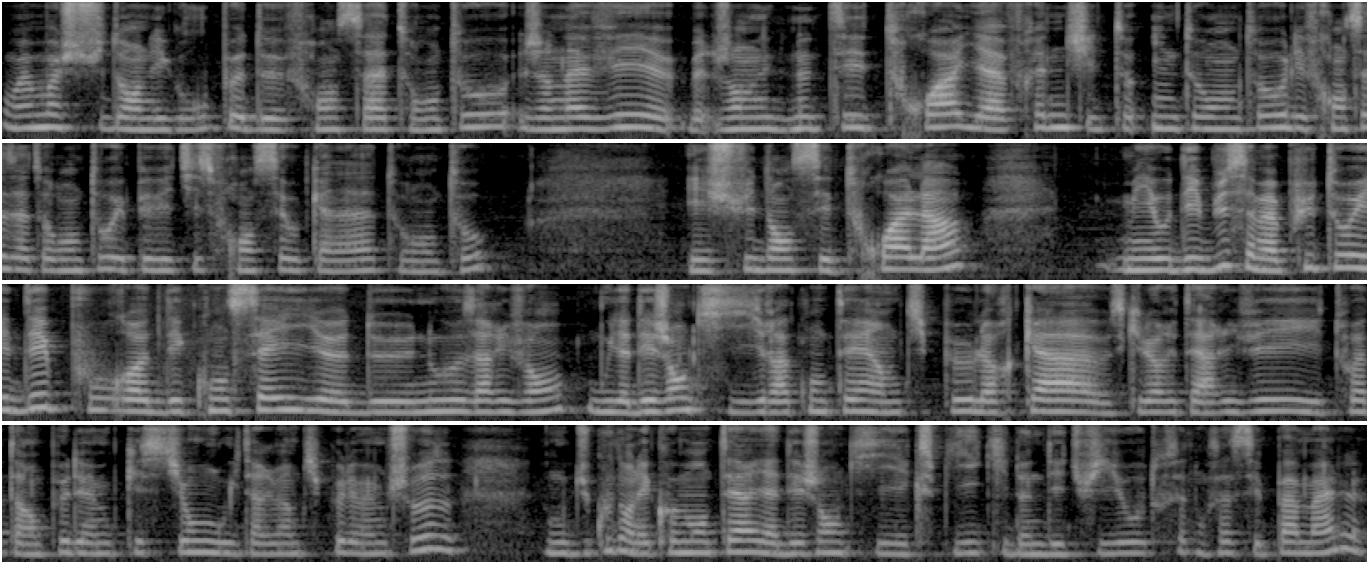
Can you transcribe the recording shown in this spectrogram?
Ouais, moi je suis dans les groupes de Français à Toronto. J'en avais, bah, j'en ai noté trois. Il y a French in To- in Toronto, les Françaises à Toronto et PVTis français au Canada, Toronto. Et je suis dans ces trois-là. Mais au début, ça m'a plutôt aidé pour euh, des conseils euh, de nouveaux arrivants, où il y a des gens qui racontaient un petit peu leur cas, euh, ce qui leur était arrivé, et toi, tu as un peu les mêmes questions, où il t'arrive un petit peu la même chose. Donc du coup, dans les commentaires, il y a des gens qui expliquent, qui donnent des tuyaux, tout ça, donc ça, c'est pas mal.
